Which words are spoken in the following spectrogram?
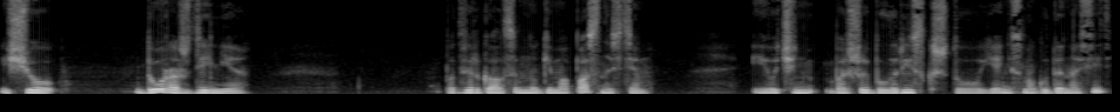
еще до рождения подвергался многим опасностям, и очень большой был риск, что я не смогу доносить.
